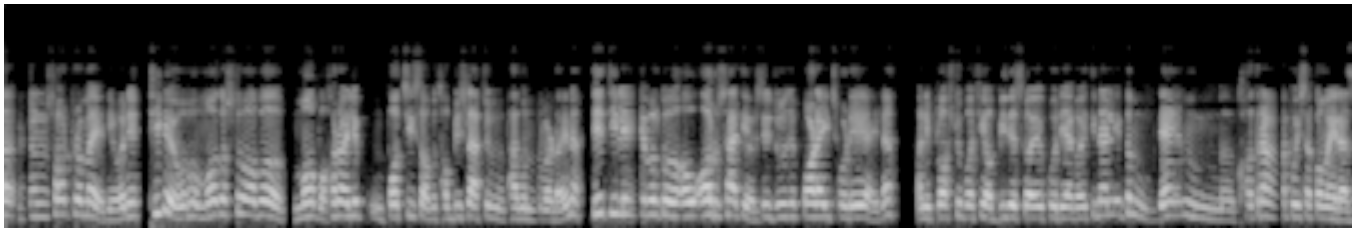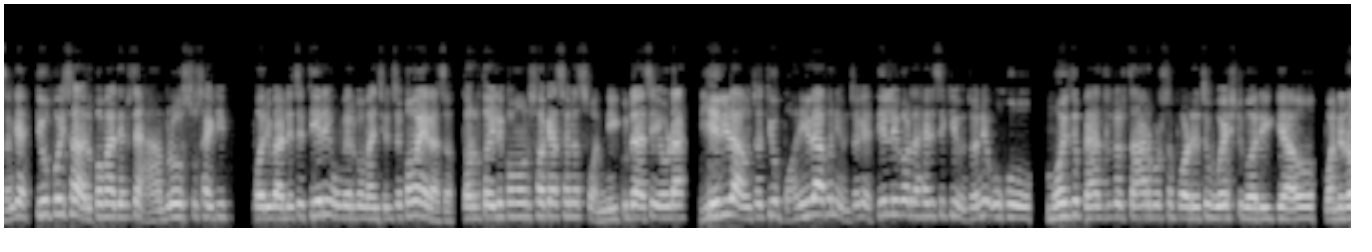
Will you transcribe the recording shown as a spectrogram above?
सर्ट टर्ममा हेर्ने हो भने ठिकै हो म जस्तो अब म भर्खर अहिले पच्चिस अब छब्बिस लाग्छु फागुनबाट होइन? त्यति लेभलको अरू साथीहरू चाहिँ जो चाहिँ पढाइ छोडे होइन अनि प्लस टू पछि अब विदेश गयो कोरिया गयो तिनीहरूले एकदम ड्याम खतरा पैसा कमाइरहेछन् क्या। त्यो पैसाहरू कमाइदिएर चाहिँ हाम्रो सोसाइटी परिवारले चाहिँ तेरै उमेरको मान्छेले चाहिँ कमाइरहेछ। तर तैँले कमाउनु सकेका छैनस् भन्ने कुरा चाहिँ एउटा हेरिरहेको हुन्छ त्यो भनिरहेको पनि हुन्छ क्या। त्यसले गर्दाखेरि चाहिँ के हुन्छ भने ओहो मैले चाहिँ ब्याचलर चार वर्ष पढेर चाहिँ वेस्ट गरेँ क्या हो भनेर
